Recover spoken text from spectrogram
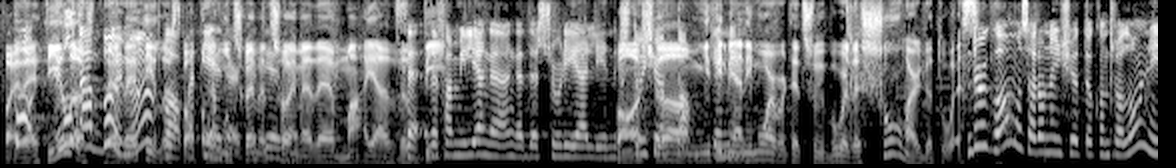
Po edhe e tillë është. Po, mund ta bëjmë, po, po, po, mund të shkojmë të shohim edhe Maya the Bee. Se dhe familja nga nga dashuria lind, po, kështu që po. Një film i animuar vërtet shumë i bukur dhe shumë argëtues. Ndërkohë, mos harroni që të kontrolloni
